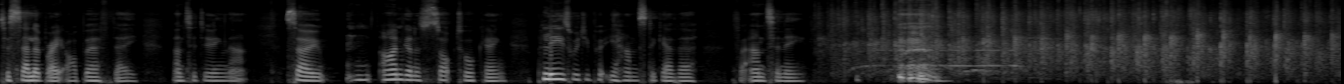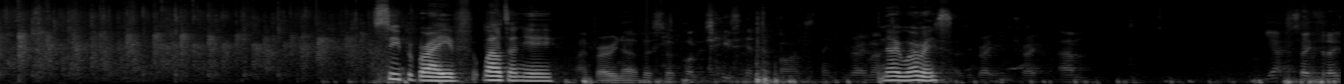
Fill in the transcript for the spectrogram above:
to celebrate our birthday than to doing that? So I'm going to stop talking. Please, would you put your hands together for Anthony? Super brave. Well done, you. I'm very nervous, so apologies in advance. Thank you very much. No worries. So for those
